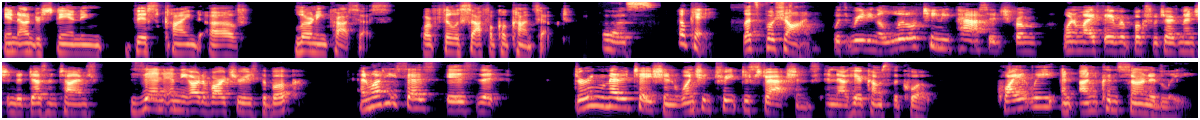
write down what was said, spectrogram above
in understanding this kind of learning process or philosophical concept. Us. Okay, let's push on with reading a little teeny passage from one of my favorite books, which I've mentioned a dozen times Zen and the Art of Archery is the book. And what he says is that during meditation, one should treat distractions, and now here comes the quote quietly and unconcernedly,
